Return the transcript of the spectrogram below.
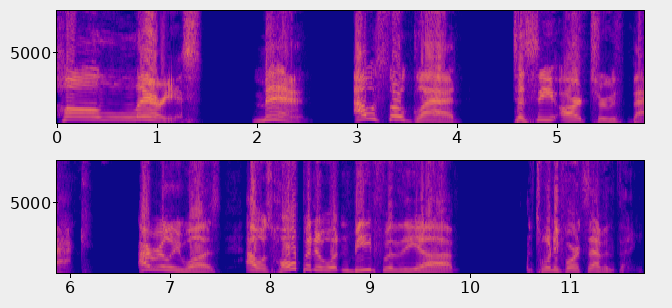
hilarious, man. I was so glad to see R-Truth back. I really was. I was hoping it wouldn't be for the uh 24/7 thing.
